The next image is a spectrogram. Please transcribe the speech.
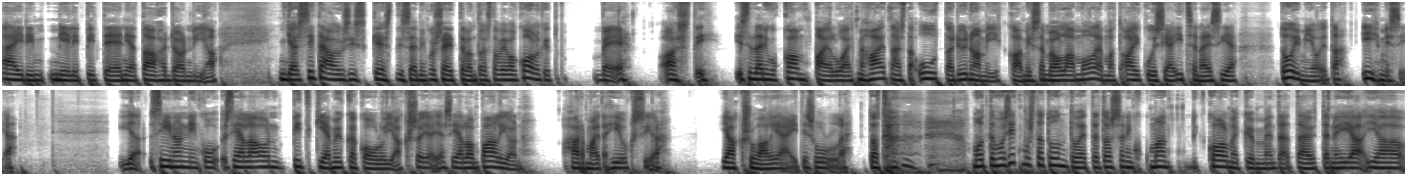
äidin mielipiteen ja tahdon. Ja, ja sitä on siis kesti se niin kuin 17-30 V asti sitä niin kuin kamppailua, että me haetaan sitä uutta dynamiikkaa, missä me ollaan molemmat aikuisia itsenäisiä toimijoita, ihmisiä. Ja siinä on niin kuin, siellä on pitkiä mykkäkoulujaksoja ja siellä on paljon harmaita hiuksia. Jaksuaali äiti sulle. Tota. Mm. Mutta sitten musta tuntuu, että tuossa niin kun mä oon 30 täyttänyt ja, ja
